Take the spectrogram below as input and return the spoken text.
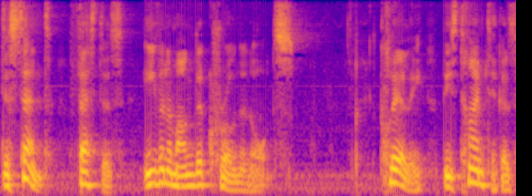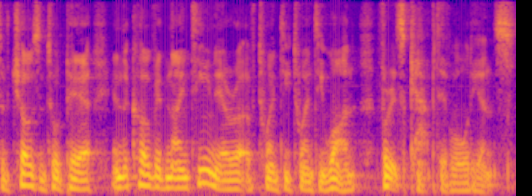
dissent festers even among the chrononauts. Clearly, these time tickers have chosen to appear in the COVID 19 era of 2021 for its captive audience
